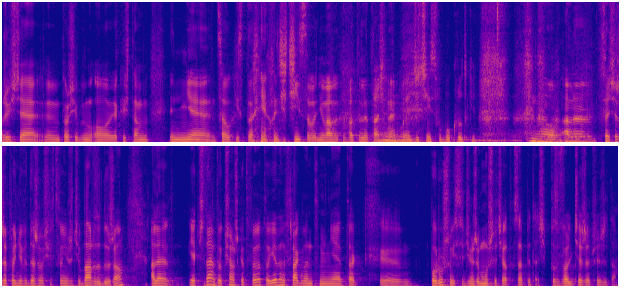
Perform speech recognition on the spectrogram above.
Oczywiście y, prosiłbym o jakieś tam nie całą historię o dzieciństwo, bo nie mamy chyba tyle taśmy. Moje dzieciństwo było krótkie. No, ale w sensie, że pewnie wydarzyło się w Twoim życiu bardzo dużo, ale jak czytałem tę książkę Twoją, to jeden fragment mnie tak y, poruszył i stwierdziłem, że muszę Cię o to zapytać. Pozwolicie, że przeczytam.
